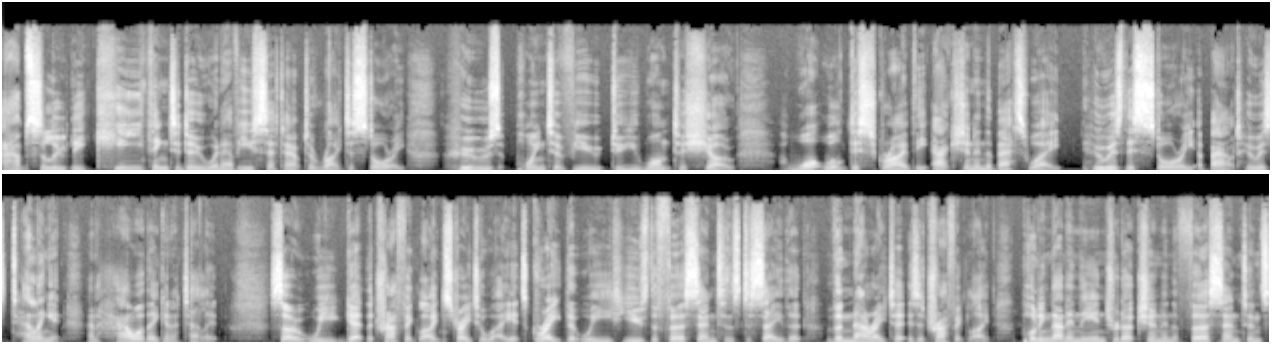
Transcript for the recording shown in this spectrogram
absolutely key thing to do whenever you set out to write a story. Whose point of view do you want to show? What will describe the action in the best way? Who is this story about? Who is telling it? And how are they going to tell it? So we get the traffic light straight away. It's great that we use the first sentence to say that the narrator is a traffic light. Putting that in the introduction, in the first sentence,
